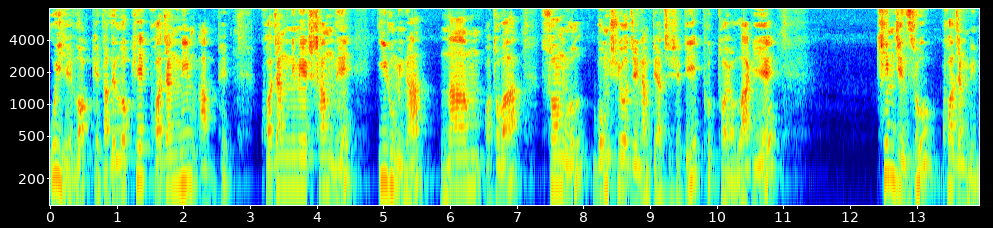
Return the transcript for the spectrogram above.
উইহে, লক্ষ্যে, তাদের লক্ষ্যে খজাংনিম আফে খজাংনিমের সামনে ইরুমিনা, নাম অথবা সংউল বংশীয় যে নামটি আছে সেটি ফুত্থয় লাগিয়ে খিমজিনসু খজাংনিম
